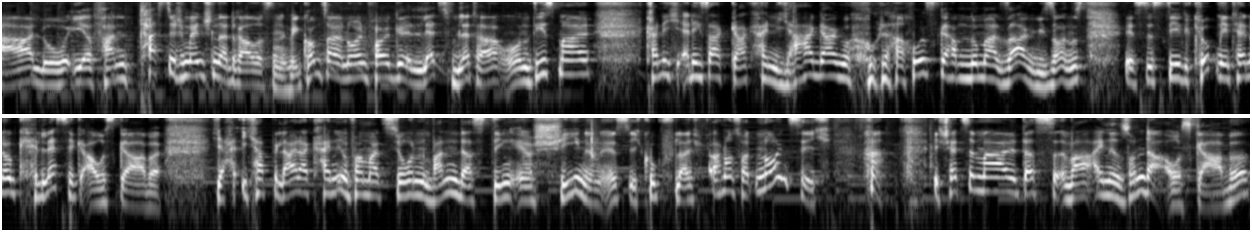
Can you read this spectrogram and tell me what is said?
Hallo ihr fantastischen Menschen da draußen. Willkommen zu einer neuen Folge Let's Blätter und diesmal kann ich ehrlich gesagt gar keinen Jahrgang oder Ausgabennummer sagen wie sonst. Es ist die Club Nintendo Classic Ausgabe. Ja, ich habe leider keine Informationen wann das Ding erschienen ist. Ich gucke vielleicht, ach 1990. Ha. Ich schätze mal, das war eine Sonderausgabe,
